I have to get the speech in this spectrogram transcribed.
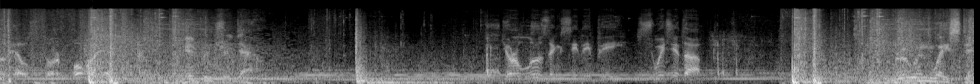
Hostile Hellstorm overhead. Infantry down. You're losing CDP. Switch it up. Ruin wasted.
